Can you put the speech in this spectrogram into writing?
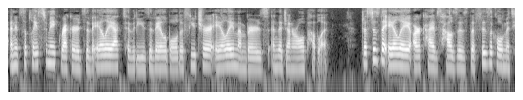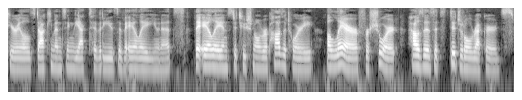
and it's a place to make records of ALA activities available to future ALA members and the general public. Just as the ALA archives houses the physical materials documenting the activities of ALA units, the ALA Institutional Repository, ALAIR for short, houses its digital records.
